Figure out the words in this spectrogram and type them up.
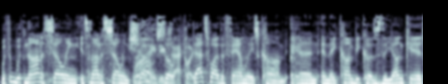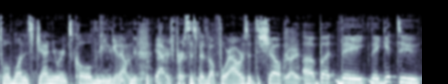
with with not a selling it's not a selling show Right, so exactly. That's why the families come. And and they come because the young kids well one it's january and it's cold and you can get out and the average person spends about four hours at the show. Right. uh, but they they get to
